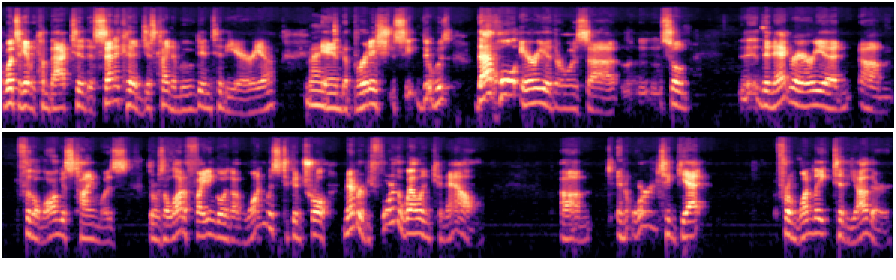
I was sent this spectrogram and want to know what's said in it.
once again we come back to the Seneca just kind of moved into the area Right. and the British. See, there was that whole area. There was uh, so the the Niagara area um, for the longest time was there was a lot of fighting going on. One was to control. Remember, before the Welland Canal, um, in order to get from one lake to the other,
